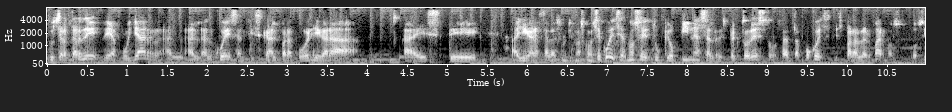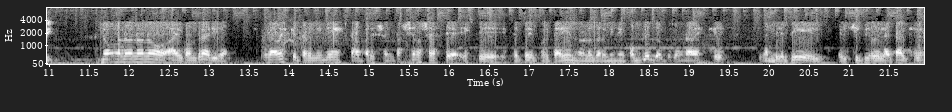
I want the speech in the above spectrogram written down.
pues tratar de, apoyar al, al, juez, al fiscal, para poder llegar a, este, a llegar hasta las últimas consecuencias. No sé tú qué opinas al respecto de esto. O sea, tampoco es, para alarmarnos, ¿o sí? No, no, no, no, al contrario. Una vez que terminé esta presentación, o sea, este, este, este paper, no lo terminé completo, pero una vez que completé el ciclo del ataque,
